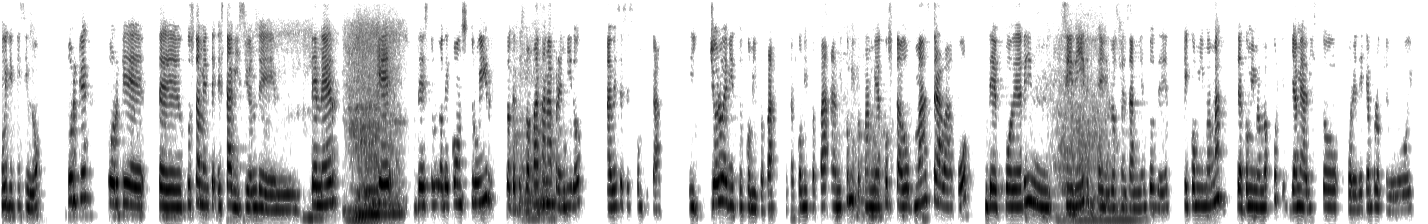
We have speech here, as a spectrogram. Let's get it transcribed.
muy difícil, ¿no? ¿Por qué? Porque justamente esta visión de mm, tener que destruir de construir lo que tus papás han aprendido, a veces es complicado. Y yo lo he visto con mi papá. Sea, con mi papá, a mí con mi papá me ha costado más trabajo de poder incidir en los pensamientos de él que con mi mamá. O sea, con mi mamá porque ya me ha visto por el ejemplo que le doy,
